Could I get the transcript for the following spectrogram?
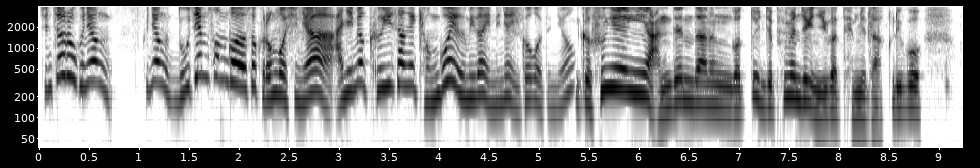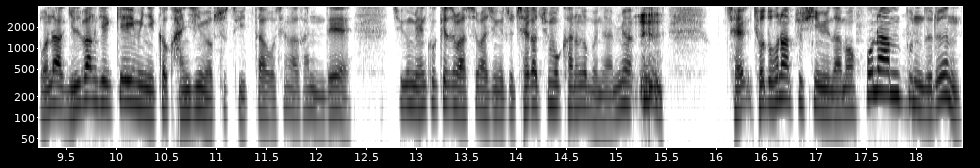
진짜로 그냥 그냥 노잼 선거여서 그런 것이냐 아니면 그 이상의 경고의 의미가 있느냐 이거거든요. 그러니까 흥행이 안 된다는 것도 이제 표면적인 이유가 됩니다. 그리고 워낙 일방적인 게임이니까 관심이 없을 수도 있다고 생각하는데 지금 앵커께서 말씀하신 것처럼 제가 주목하는 건 뭐냐면 제, 저도 호남 출신입니다만 호남 분들은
